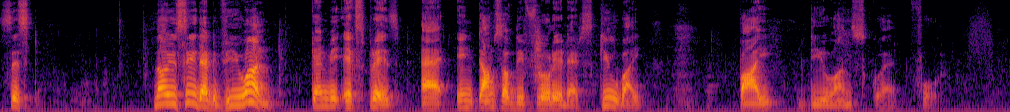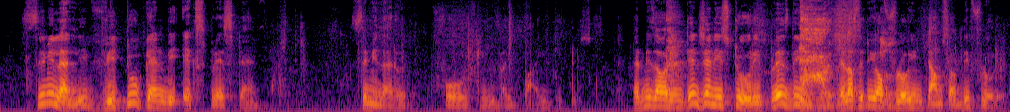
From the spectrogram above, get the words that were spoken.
system. Now you see that V1 can be expressed at, in terms of the flow rate as Q by pi d1 square 4. Similarly, V2 can be expressed as similar 4q by pi d2 square. That means our intention is to replace the velocity of flow in terms of the flow rate.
